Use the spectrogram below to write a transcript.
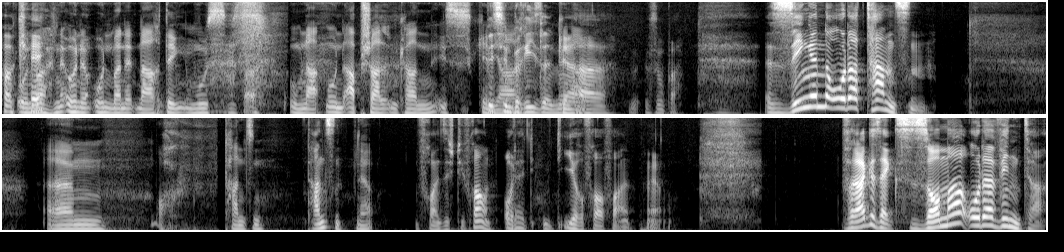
Okay. und, man, und, und man nicht nachdenken muss und, und abschalten kann, ist genial. Bisschen berieseln, Genau. ja. Super. Singen oder tanzen? Ähm, och, tanzen. Tanzen. Ja. Freuen sich die Frauen. Oder die, ihre Frau vor allem. Ja. Frage 6. Sommer oder Winter?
